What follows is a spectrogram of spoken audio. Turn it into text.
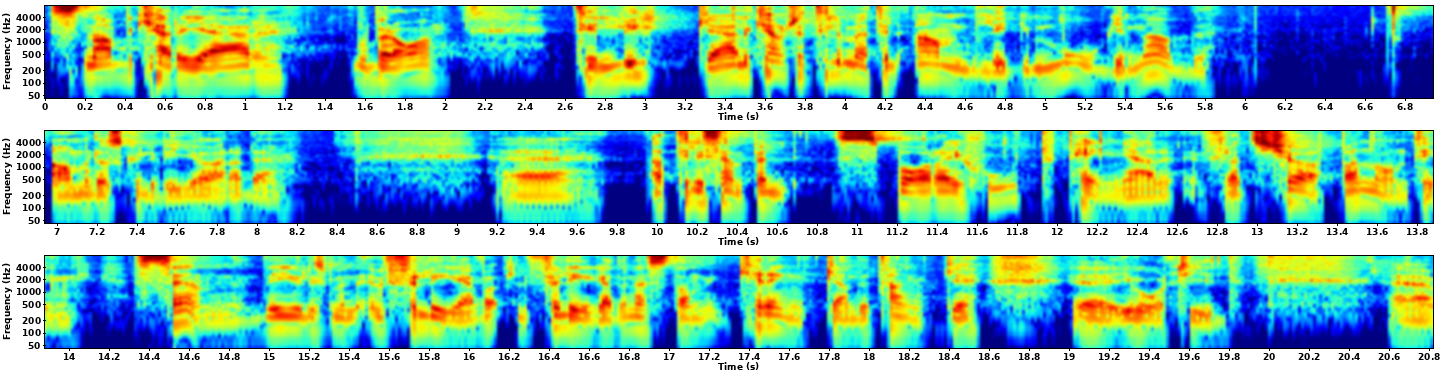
snabb karriär och bra, till lycka eller kanske till och med till andlig mognad. Ja, men då skulle vi göra det. Eh, att till exempel spara ihop pengar för att köpa någonting sen. Det är ju liksom en förlegad och nästan kränkande tanke eh, i vår tid. Eh,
